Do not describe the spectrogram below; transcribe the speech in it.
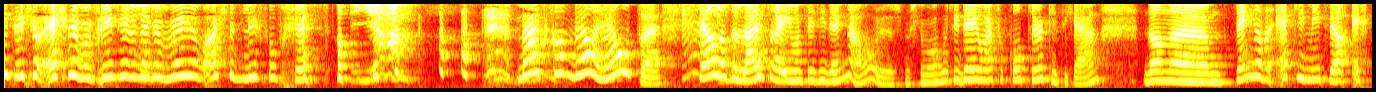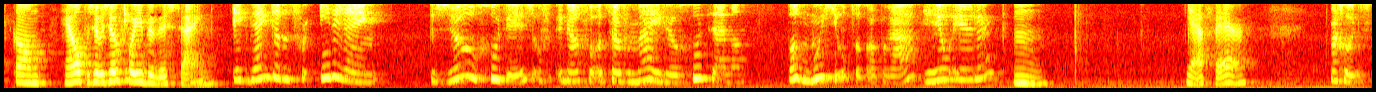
niet. Ik zou echt naar mijn vriend heen en zeggen, wil je hem alsjeblieft ontgrendelen? Ja, Maar het kan wel helpen. Stel dat de luisteraar iemand is die denkt, nou, dat is misschien wel een goed idee om even cold turkey te gaan. Dan ehm, denk ik dat een app-limiet wel echt kan helpen, sowieso voor je bewustzijn. ik denk dat het voor iedereen zo goed is. Of in elk geval, het zou voor mij heel goed zijn. Want wat moet je op dat apparaat? Heel eerlijk. Mm. Ja, fair. Maar goed,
